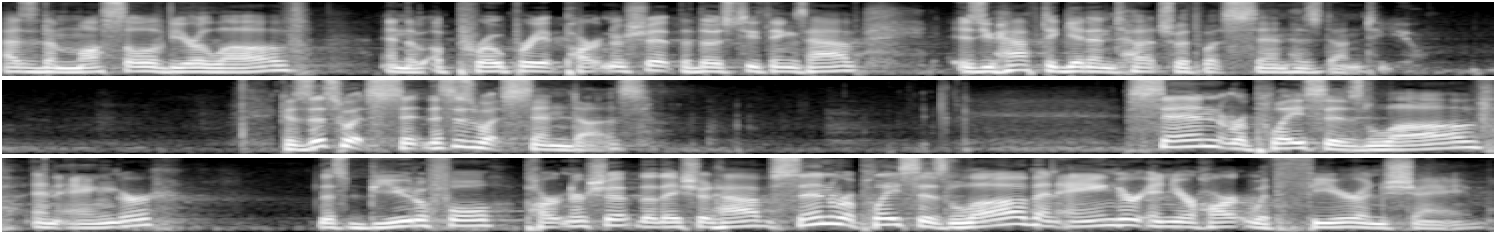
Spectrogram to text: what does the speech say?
as the muscle of your love and the appropriate partnership that those two things have is you have to get in touch with what sin has done to you. Because this, this is what sin does sin replaces love and anger, this beautiful partnership that they should have. Sin replaces love and anger in your heart with fear and shame.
